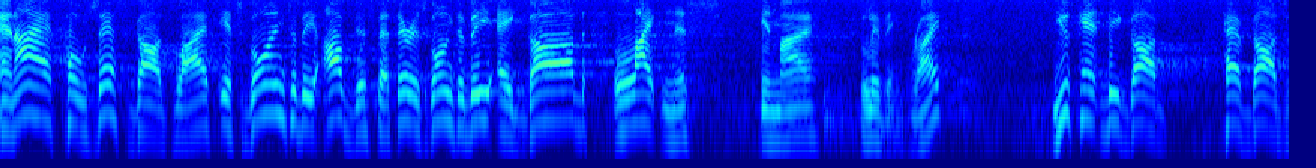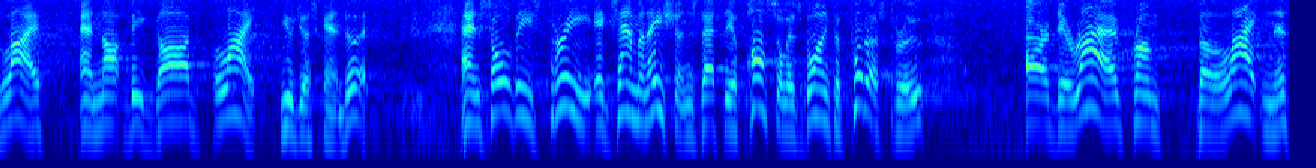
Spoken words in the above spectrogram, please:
and I possess God's life, it's going to be obvious that there is going to be a God likeness in my living, right? You can't be God, have God's life and not be God-like. You just can't do it. And so these three examinations that the apostle is going to put us through are derived from the likeness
